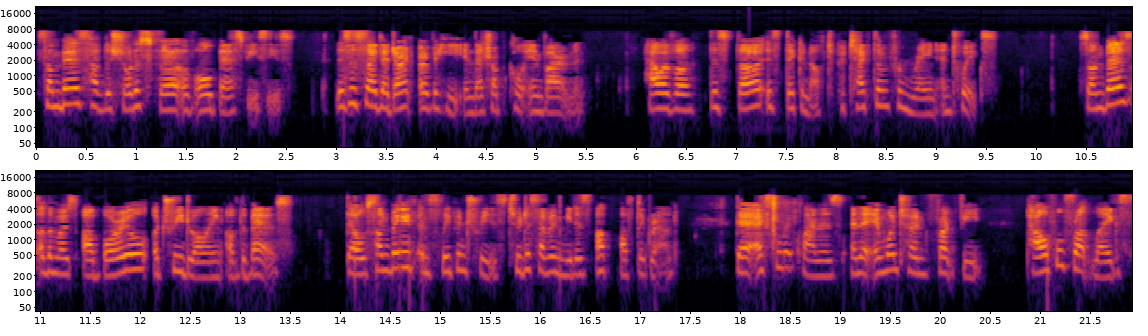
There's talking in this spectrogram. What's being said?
Sun bears have the shortest fur of all bear species. This is so they don't overheat in their tropical environment. However, this fur is thick enough to protect them from rain and twigs. Sun bears are the most arboreal or tree-dwelling of the bears. They will sunbathe and sleep in trees two to seven meters up off the ground. They are excellent climbers, and their inward-turned front feet, powerful front legs,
